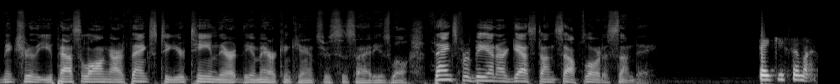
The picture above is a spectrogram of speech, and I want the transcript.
make sure that you pass along our thanks to your team there at the American Cancer Society as well. Thanks for being our guest on South Florida Sunday. Thank you so much.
